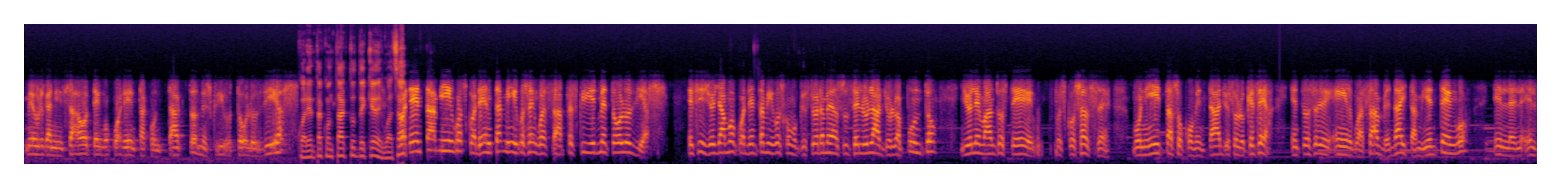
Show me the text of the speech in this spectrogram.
Me he organizado, tengo 40 contactos, me escribo todos los días. ¿40 contactos de qué? ¿De WhatsApp? 40 amigos, 40 amigos en WhatsApp, escribirme todos los días. Es decir, yo llamo a 40 amigos como que usted ahora me da su celular, yo lo apunto, yo le mando a usted pues cosas eh, bonitas o comentarios o lo que sea. Entonces en el WhatsApp, ¿verdad? Y también tengo el, el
